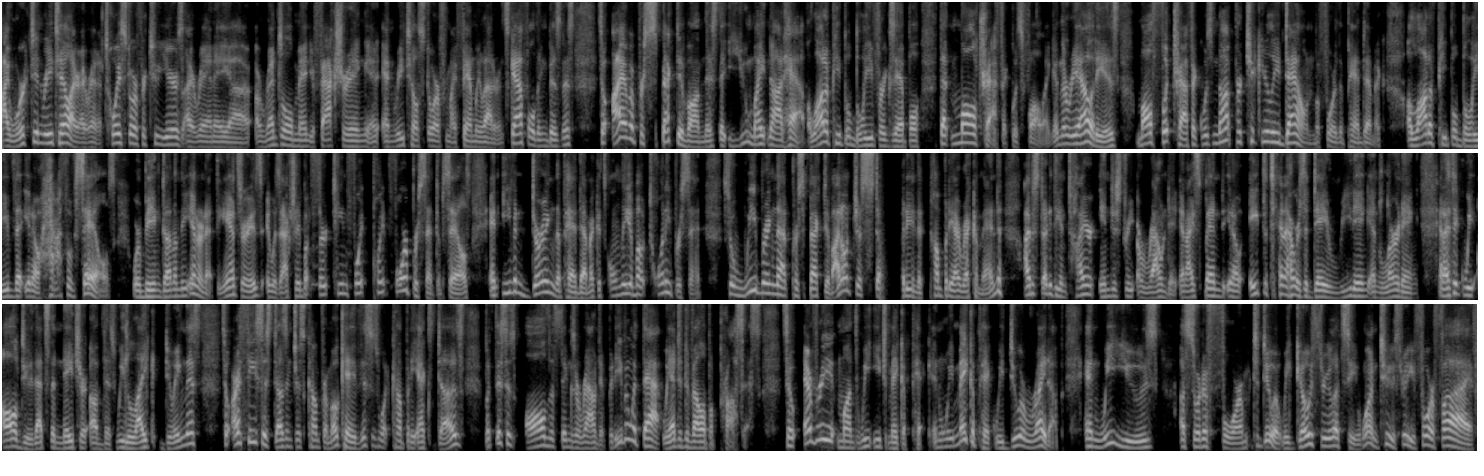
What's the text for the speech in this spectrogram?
I worked in retail. I, I, ran a toy store for two years. I ran a, uh, a rental manufacturing and, and, retail store for my family ladder and scaffolding business. So I have a perspective on this that you might not have. A lot of people believe, for example, that mall traffic was falling. And the reality is, mall foot traffic was not particularly down before the pandemic. A lot of people believe that, you know, half of sales were being done on the internet. The answer is it was actually about 13.4% of sales. And even during the pandemic, it's only about 20%. So we bring that perspective. I don't just study the company I recommend. I've studied the entire industry around it. And I spend, you know, eight to 10 hours a day reading and learning. And I think we all do. That's the nature of this. We like doing this. So our thesis doesn't just come from, okay, this is what company X does, but this is all the things around it. But even with that, we had to develop a process. So every month we each make a pick. And when we make a pick, we do a write up and we use a sort of form to do it. We go through, let's see, one, two, three, four, five,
